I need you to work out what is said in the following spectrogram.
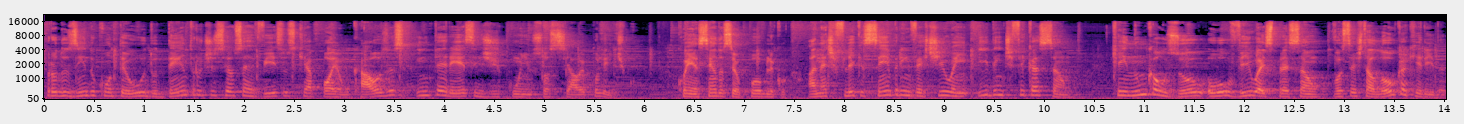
produzindo conteúdo dentro de seus serviços que apoiam causas e interesses de cunho social e político. Conhecendo seu público, a Netflix sempre investiu em identificação. Quem nunca usou ou ouviu a expressão "Você está louca, querida?"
